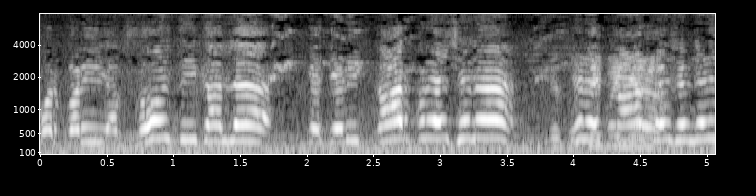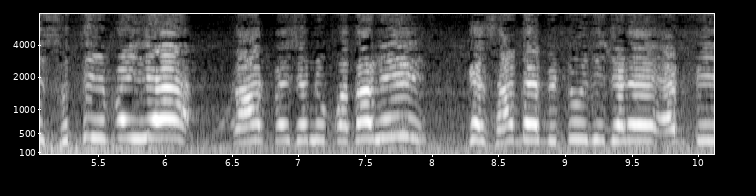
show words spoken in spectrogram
ਔਰ ਬੜੀ ਅਫਸੋਸ ਦੀ ਗੱਲ ਹੈ ਕਿ ਜਿਹੜੀ ਕਾਰਪੋਰੇਸ਼ਨ ਹੈ ਜਿਹੜੇ ਹੈ। ਕਾਰਪੋਰੇਸ਼ਨ ਜਿਹੜੀ ਸੁੱਤੀ ਪਈ ਹੈ ਕਾਰਪੋਰੇਸ਼ਨ ਨੂੰ ਪਤਾ ਨਹੀਂ ਕਿ ਸਾਡੇ ਬਿੱਟੂ ਜੀ ਜਿਹੜੇ ਐਮਪੀ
